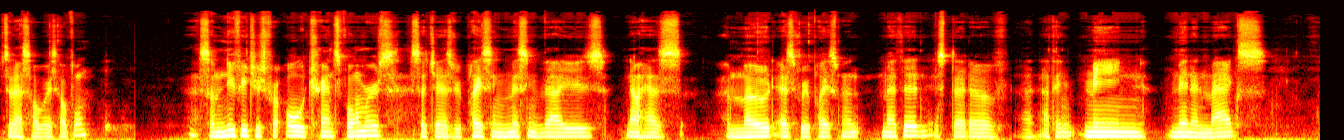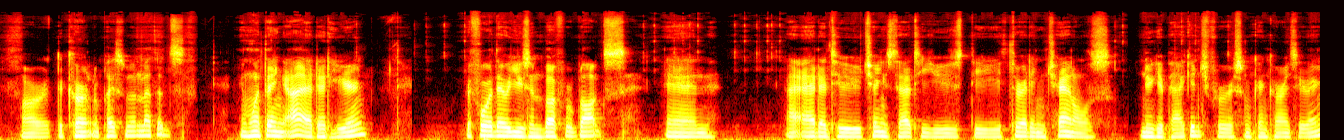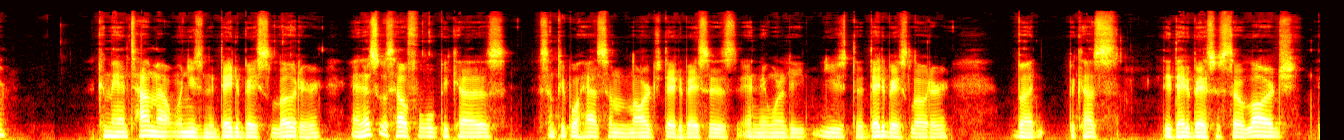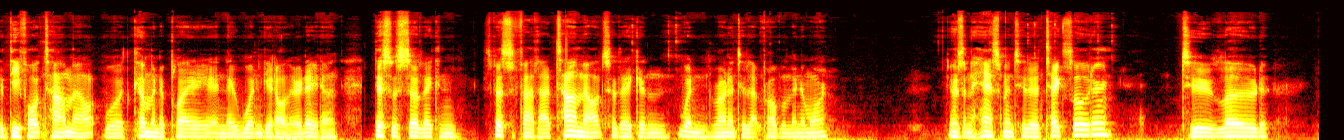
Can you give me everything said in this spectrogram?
so that's always helpful. Some new features for old transformers, such as replacing missing values, now has a mode as replacement method instead of, uh, I think, mean, min, and max are the current replacement methods. And one thing I added here, before they were using buffer blocks, and I added to change that to use the threading channels NuGet package for some concurrency there command timeout when using the database loader. And this was helpful because some people had some large databases and they wanted to use the database loader, but because the database was so large, the default timeout would come into play and they wouldn't get all their data. This was so they can specify that timeout so they can wouldn't run into that problem anymore. There's an enhancement to the text loader to load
